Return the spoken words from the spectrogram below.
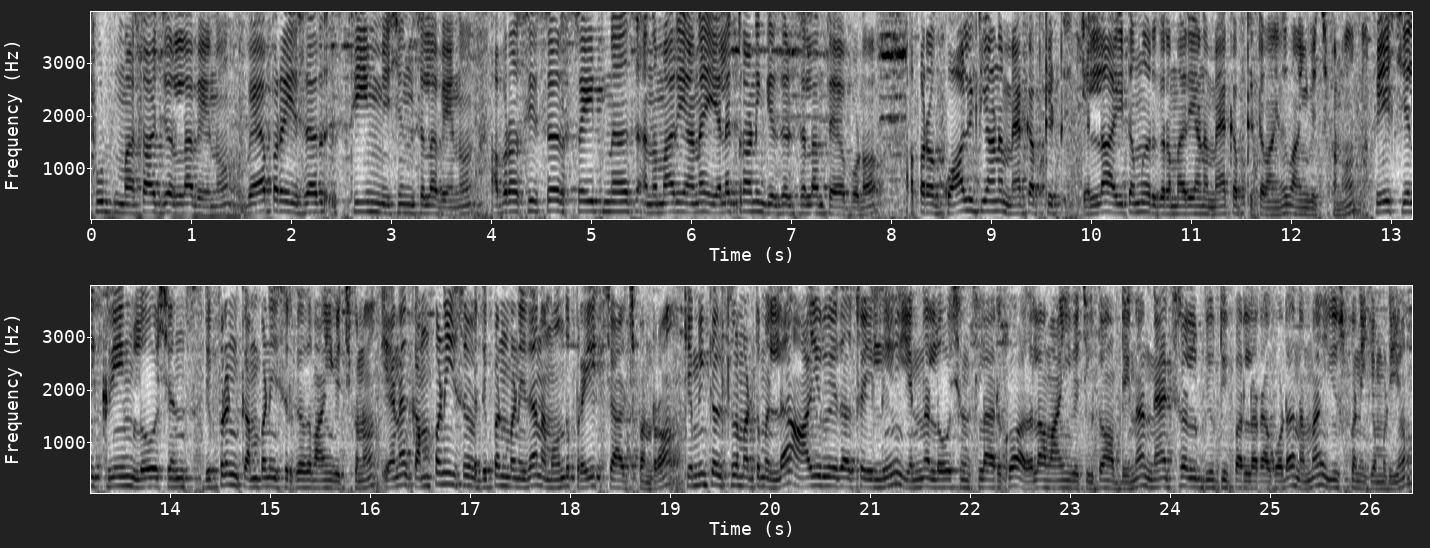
ஃபுட் மசாஜர்லாம் வேணும். வேப்பரைசர் ஸ்டீம் மிஷின்ஸ் எல்லாம் வேணும். அப்புறம் சிசர் ஸ்ட்ரைட்னஸ் அந்த மாதிரியான எலக்ட்ரானிக் கெசட்ஸ் எல்லாம் தேவைப்படும். அப்புறம் குவாலிட்டியான மேக்கப் கிட் எல்லா ஐட்டமும் இருக்கிற மாதிரியான மேக்கப் கிட்டை வாங்கி வாங்கி வச்சுக்கணும். Facial cream lotions different companies இருக்கிறத வாங்கி வச்சுக்கணும். ஏன்னா கம்பெனிஸ் டிபெண்ட் பண்ணி தான் நம்ம வந்து ப்ரைஸ் சார்ஜ் பண்ணுறோம் கெமிக்கல்ஸில் மட்டும் இல்லை ஆயுர்வேதா ஸ்டைல்லையும் என்ன லோஷன்ஸ்லாம் இருக்கோ அதெல்லாம் வாங்கி வச்சுக்கிட்டோம் அப்படின்னா நேச்சுரல் பியூட்டி பார்லராக கூட நம்ம யூஸ் பண்ணிக்க முடியும்.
